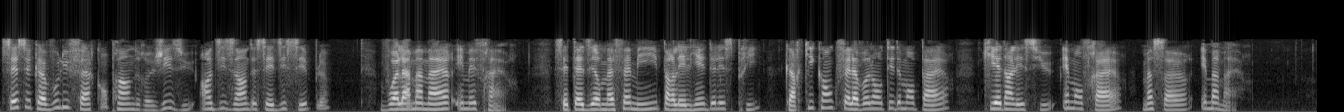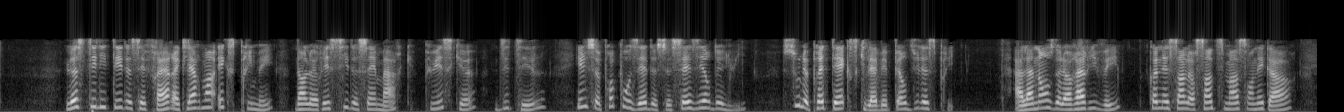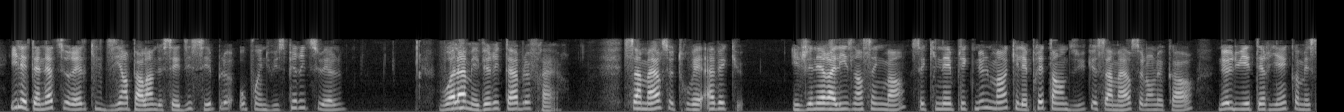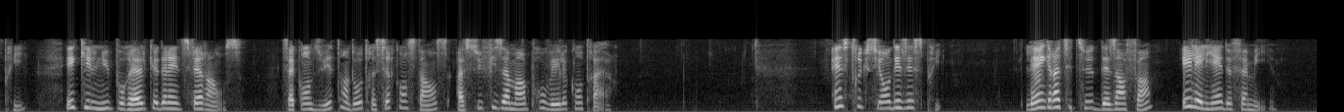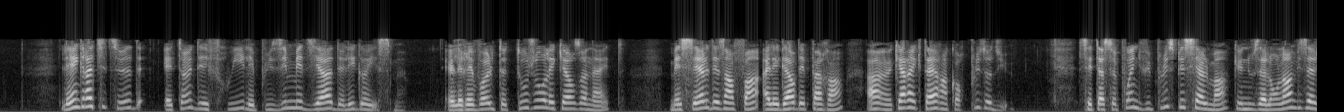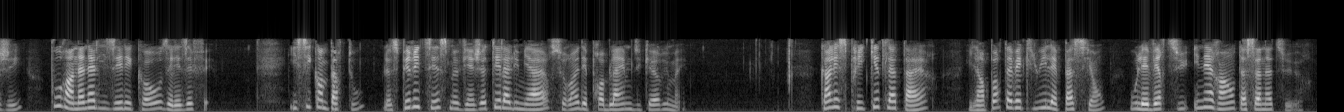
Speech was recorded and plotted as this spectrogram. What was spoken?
C'est ce qu'a voulu faire comprendre Jésus en disant de ses disciples Voilà ma mère et mes frères, c'est-à-dire ma famille par les liens de l'esprit, car quiconque fait la volonté de mon Père, qui est dans les cieux, est mon frère, ma sœur et ma mère. L'hostilité de ses frères est clairement exprimée dans le récit de saint Marc, puisque, dit-il, il se proposait de se saisir de lui, sous le prétexte qu'il avait perdu l'esprit. À l'annonce de leur arrivée, connaissant leurs sentiments à son égard, il était naturel qu'il dit en parlant de ses disciples au point de vue spirituel Voilà mes véritables frères. Sa mère se trouvait avec eux. Il généralise l'enseignement, ce qui n'implique nullement qu'il ait prétendu que sa mère, selon le corps, ne lui était rien comme esprit, et qu'il n'eût pour elle que de l'indifférence, sa conduite, en d'autres circonstances, a suffisamment prouvé le contraire. Instruction des esprits. L'ingratitude des enfants et les liens de famille. L'ingratitude est un des fruits les plus immédiats de l'égoïsme. Elle révolte toujours les cœurs honnêtes, mais celle des enfants à l'égard des parents a un caractère encore plus odieux. C'est à ce point de vue plus spécialement que nous allons l'envisager pour en analyser les causes et les effets. Ici comme partout, le spiritisme vient jeter la lumière sur un des problèmes du cœur humain. Quand l'esprit quitte la terre, il emporte avec lui les passions ou les vertus inhérentes à sa nature,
